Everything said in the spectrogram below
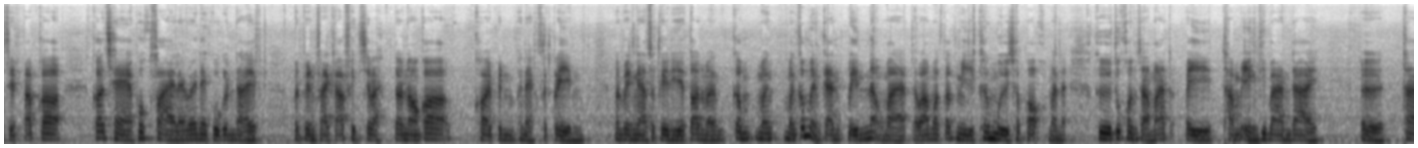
เสร็จปั๊บก็ก็แชร์พวกไฟล์อะไรไว้ใน Google Drive มันเป็นไฟล์กราฟิกใช่ป่ะ แล้วน้องก็คอยเป็นแผนกสกรีน มันเป็นงานสกรีนดิจิตอลมันก็มันมันก็เหมือนการปริ้นออกมา แต่ว่ามันก็มีเครื่องมือเฉพาะของมันนะคือทุกคนสามารถไปทำเองที่บ้านได้ เออ ถ้า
